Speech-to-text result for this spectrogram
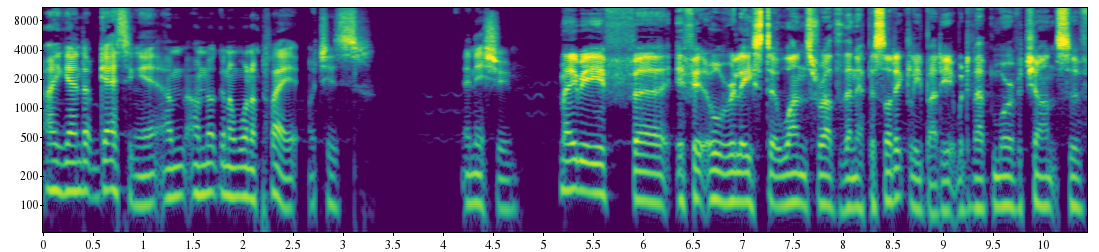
I end up getting it, I'm I'm not going to want to play it, which is an issue. Maybe if uh, if it all released at once rather than episodically, buddy, it would have had more of a chance of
